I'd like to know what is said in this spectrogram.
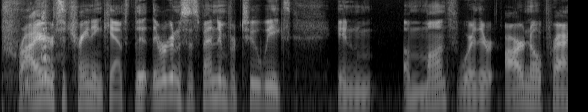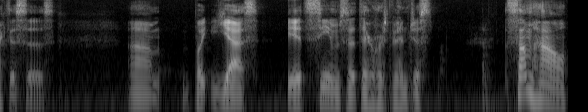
prior What? to training camps. They, they were going to suspend him for two weeks in a month where there are no practices. Um, but yes, it seems that there has been just somehow.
